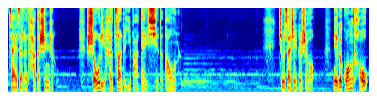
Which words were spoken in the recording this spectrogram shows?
栽在了他的身上，手里还攥着一把带血的刀呢。就在这个时候，那个光头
